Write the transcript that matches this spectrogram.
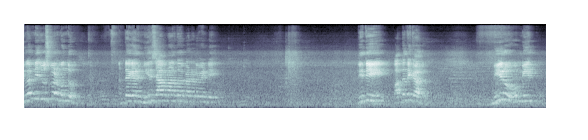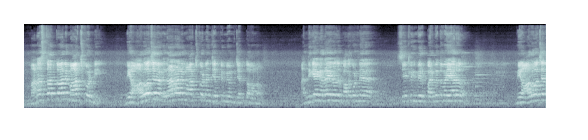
ఇవన్నీ చూసుకోండి ముందు. అంతేగాని మీరు శాపనార్థాలు పెట్టడం ఏంటి? ఇది పద్ధతి కాదు. మీరు మీ మనస్తత్వాన్ని మార్చుకోండి. మీ ఆలోచన విధానాన్ని మార్చుకోండి అని చెప్పి మేము చెప్తా ఉన్నాం. అందుకే కదా ఈరోజు పదకొండు సీట్లకి మీరు పరిమితం అయ్యారు మీ ఆలోచన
